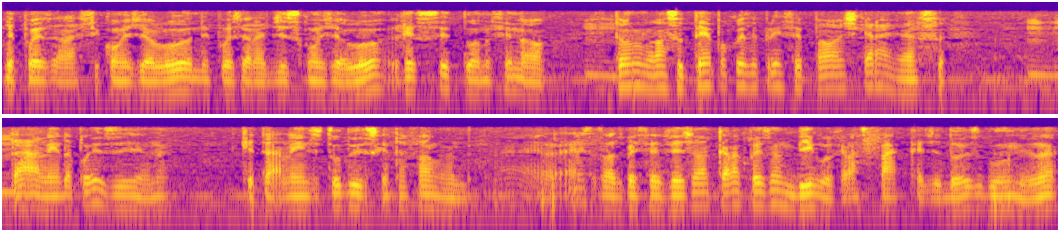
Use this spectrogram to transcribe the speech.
depois ela se congelou, depois ela descongelou, ressuscitou no final. Uhum. Então, no nosso tempo, a coisa principal acho que era essa. Uhum. Tá além da poesia, né? Que tá além de tudo isso que a gente tá falando. É, essa história de percevejo é aquela coisa ambígua, aquela faca de dois gumes, né?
